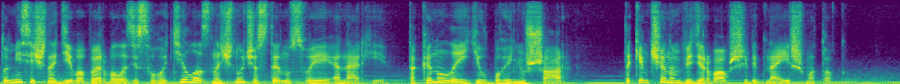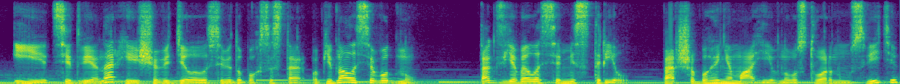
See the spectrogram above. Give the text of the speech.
то місячна діва вирвала зі свого тіла значну частину своєї енергії та кинула її в богиню шар, таким чином відірвавши від неї шматок. І ці дві енергії, що відділилися від обох сестер, об'єдналися в одну. Так з'явилася Містріл, перша богиня магії в новоствореному світі,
